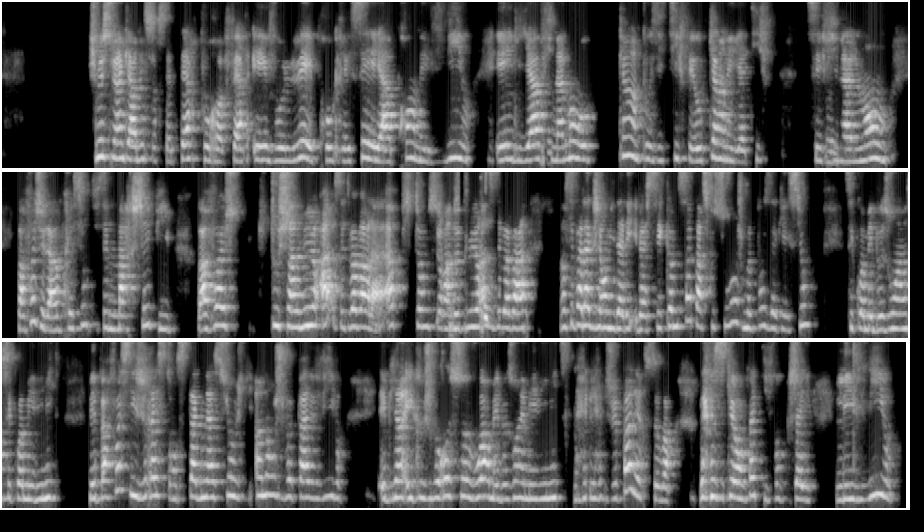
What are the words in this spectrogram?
je me suis incarnée sur cette terre pour faire évoluer et progresser et apprendre et vivre. Et il n'y a finalement aucun positif et aucun négatif. C'est finalement. Parfois, j'ai l'impression, tu sais, de marcher, puis parfois, je touche un mur, ah, c'était pas par là, hop, je tombe sur un autre mur, ah, c'était pas par là. Non, c'est pas là que j'ai envie d'aller. Et ben, c'est comme ça parce que souvent, je me pose la question c'est quoi mes besoins, c'est quoi mes limites? Mais parfois, si je reste en stagnation, je dis ah non, je veux pas vivre, eh bien, et que je veux recevoir mes besoins et mes limites, je vais pas les recevoir parce qu'en fait, il faut que j'aille les vivre.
